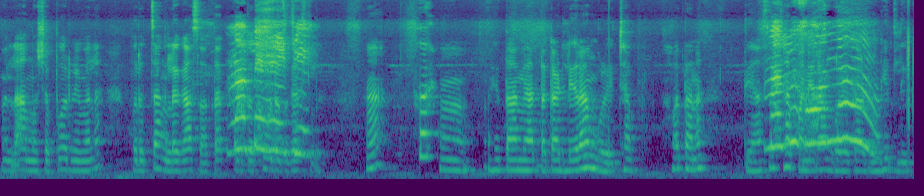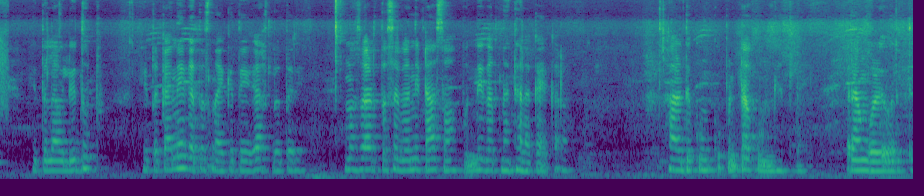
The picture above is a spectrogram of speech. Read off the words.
म्हणलं आमोशा पौर्णिमाला परत चांगलं घासावं तात्पुरतं थोडंच घासलं. हां? हे तर आम्ही आता काढली रांगोळी छाप. होता ना? ते असं छापाने रांगोळी काढून घेतली. इथं लावली धूप. इथं काय निघतच नाही की ते घासलं तरी. मस्त वाटतं सगळं नीट असं पण निघत नाही त्याला काय करावं. हळदी कुंकू पण टाकून घेतलं रांगोळीवरती.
